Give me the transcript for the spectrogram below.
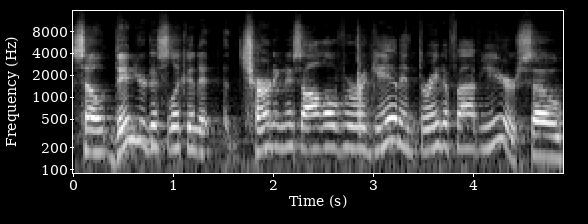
So then you're just looking at churning this all over again in three to five years. So,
